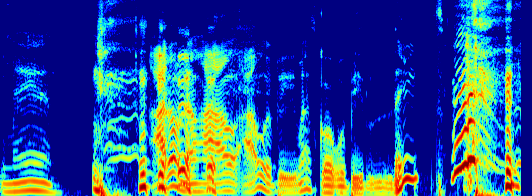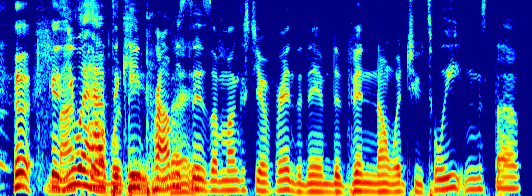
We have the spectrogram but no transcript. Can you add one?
man. I don't know how I would be. My score would be late. Because you would have to would keep promises late. amongst your friends, and then depending on what you tweet and stuff,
